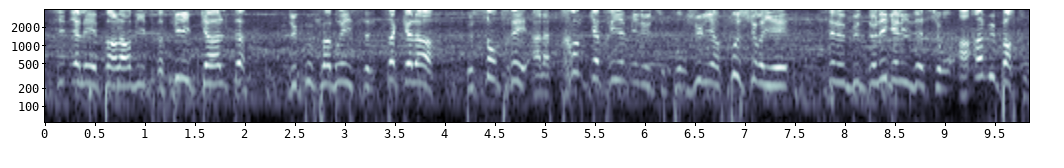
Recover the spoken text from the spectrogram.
signalé par l'arbitre Philippe Kalt. Du coup, Fabrice Nsakala peut centrer à la 34e minute pour Julien Faussurier. C'est le but de l'égalisation à un but partout.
